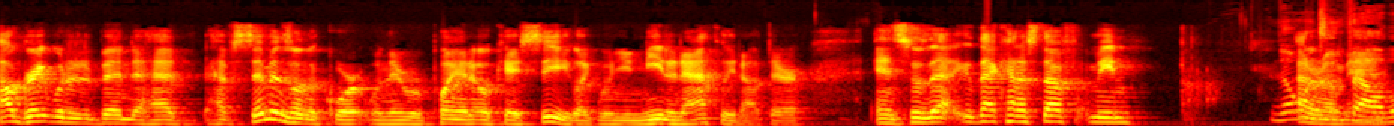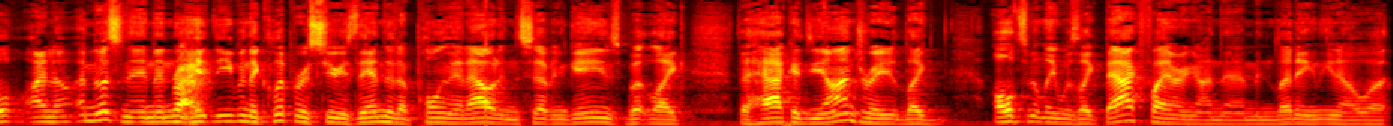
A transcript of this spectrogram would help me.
how great would it have been to have have Simmons on the court when they were playing OKC, like when you need an athlete out there, and so that that kind of stuff. I mean. No one's know, infallible. Man. I know. I mean, listen, and then right. even the Clippers series, they ended up pulling that out in seven games. But like the hack of DeAndre, like ultimately was like backfiring on them and letting you know a,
